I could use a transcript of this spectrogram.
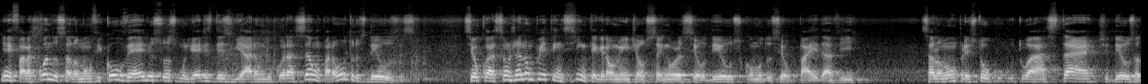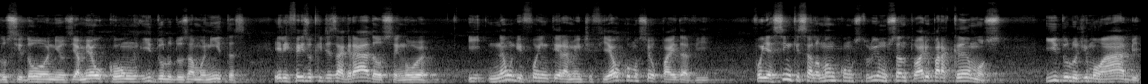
E aí fala, quando Salomão ficou velho, suas mulheres desviaram o coração para outros deuses. Seu coração já não pertencia integralmente ao Senhor, seu Deus, como do seu pai Davi Salomão prestou culto a Astarte, deusa dos Sidônios, e a Melcom, ídolo dos Amonitas. Ele fez o que desagrada ao Senhor e não lhe foi inteiramente fiel como seu pai Davi. Foi assim que Salomão construiu um santuário para Camos, ídolo de Moabe,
